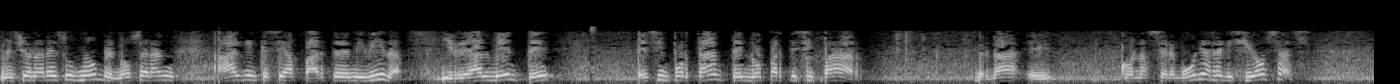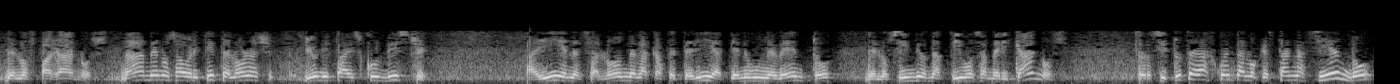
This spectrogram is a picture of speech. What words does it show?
Mencionaré sus nombres, no serán alguien que sea parte de mi vida. Y realmente es importante no participar, ¿verdad? Eh, con las ceremonias religiosas de los paganos. Nada menos ahorita el Orange Unified School District ahí en el salón de la cafetería tienen un evento de los indios nativos americanos. Pero si tú te das cuenta de lo que están haciendo,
